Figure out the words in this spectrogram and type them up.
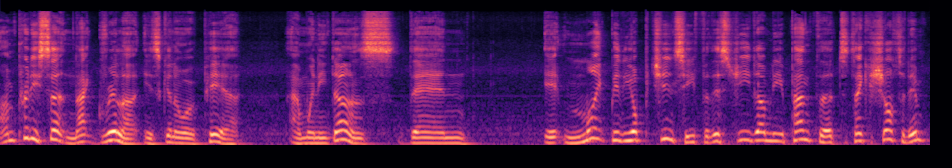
I'm pretty certain that Grilla is going to appear and when he does then it might be the opportunity for this GW Panther to take a shot at him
